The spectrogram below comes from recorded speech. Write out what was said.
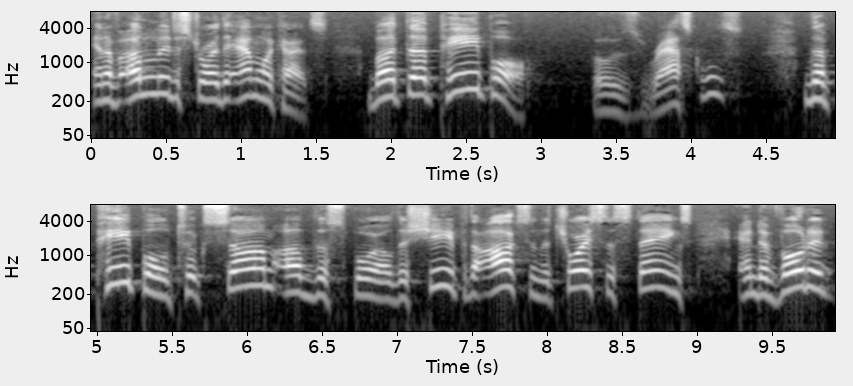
and have utterly destroyed the Amalekites. But the people, those rascals, the people took some of the spoil, the sheep, the oxen, the choicest things, and devoted,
